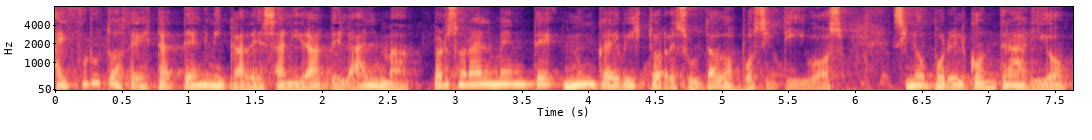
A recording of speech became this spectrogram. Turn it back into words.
¿Hay frutos de esta técnica de sanidad del alma? Personalmente nunca he visto resultados positivos, sino por el contrario,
